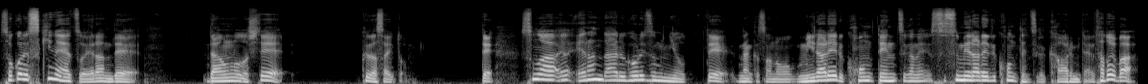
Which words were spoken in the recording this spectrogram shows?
そこで好きなやつを選んでダウンロードしてくださいと。で、その選んだアルゴリズムによって、なんかその見られるコンテンツがね、進められるコンテンツが変わるみたいな。例えば、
